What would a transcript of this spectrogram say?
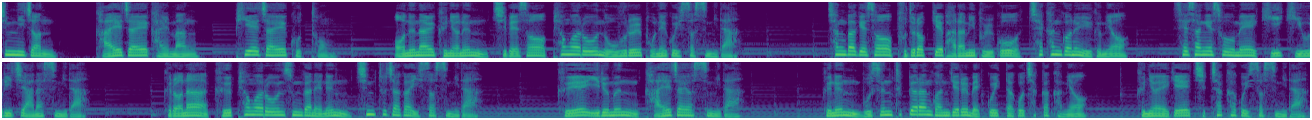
심리전, 가해자의 갈망, 피해자의 고통. 어느 날 그녀는 집에서 평화로운 오후를 보내고 있었습니다. 창밖에서 부드럽게 바람이 불고 책 한 권을 읽으며 세상의 소음에 귀 기울이지 않았습니다. 그러나 그 평화로운 순간에는 침투자가 있었습니다. 그의 이름은 가해자였습니다. 그는 무슨 특별한 관계를 맺고 있다고 착각하며 그녀에게 집착하고 있었습니다.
